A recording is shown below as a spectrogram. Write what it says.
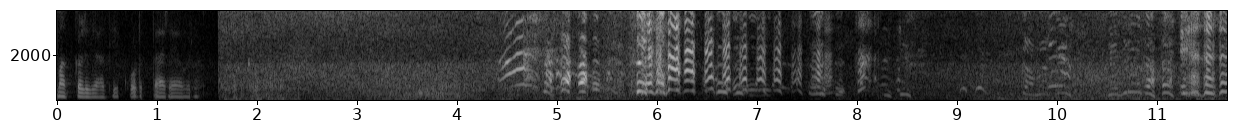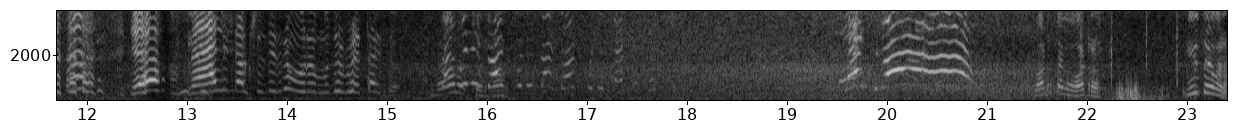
ಮಕ್ಕಳಿಗಾಗಿ ಕೊಡ್ತಾರೆ ಅವರು. ಏ ಮ್ಯಾಲಿಂದ ಅಕ್ಷತಿದ್ರೆ ಊರು ಮುದುರು ಬೀಳ್ತಾ ಇತ್ತು. ವಾಟರ್ ತಗೋ ವಾಟರ್ ನೀರು ತಗೋ ಬರ.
